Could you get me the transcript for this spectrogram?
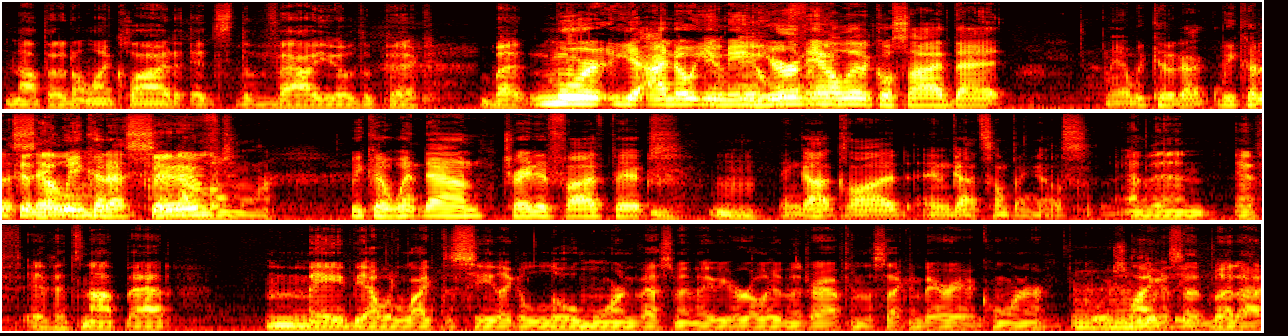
not that I don't like Clyde, it's the value of the pick, but more. Yeah, I know what you It- mean. it You're an fade. analytical side that. Man, we could have got. We could have. saved. We could have got a little more. We could have went down, traded five picks, Mm-hmm. and got Clyde and got something else. And then if if it's not that, maybe I would like to see like a little more investment, maybe earlier in the draft in the secondary at corner. Of course, like I said, but uh,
